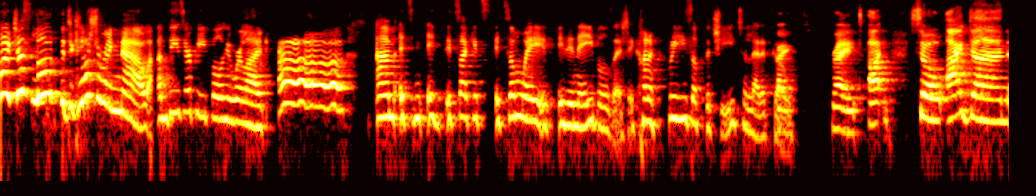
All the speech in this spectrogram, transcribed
I just love the decluttering now. And these are people who were like, ah, um, it's it, it's like it's it's some way it, it enables it. It kind of frees up the chi to let it go. Right. Right. Uh, so I've done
